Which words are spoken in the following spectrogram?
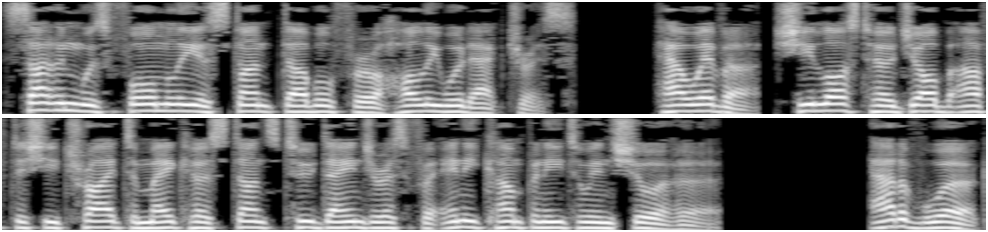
Sutton was formerly a stunt double for a Hollywood actress. However, she lost her job after she tried to make her stunts too dangerous for any company to insure her. Out of work,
